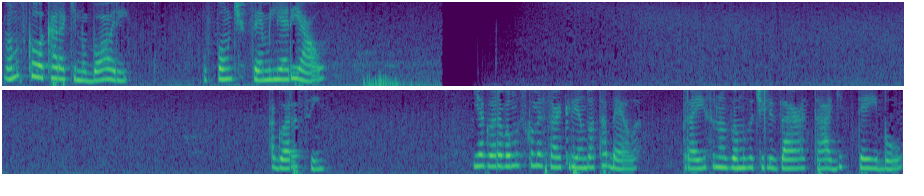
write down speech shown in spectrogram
Vamos colocar aqui no body o fonte Family Arial. Agora sim. E agora vamos começar criando a tabela. Para isso nós vamos utilizar a tag table.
